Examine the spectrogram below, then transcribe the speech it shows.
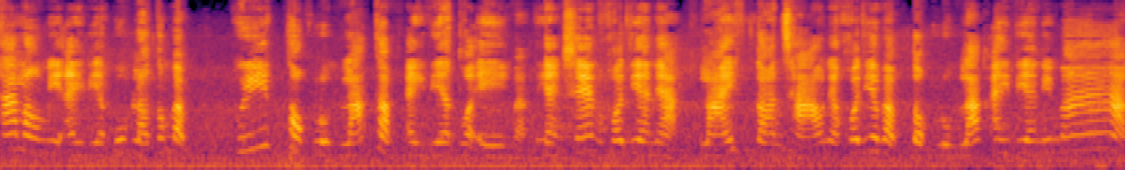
ถ้าเรามีไอเดียปุ๊บเราต้องแบบ เฮ้ยตกหลุมรักกับไอเดียตัวเองแบบนี้อย่างเช่นโคเดียเนี่ยไลฟ์ตอนเช้าเนี่ยโคเดียแบบตกหลุมรักไอเดียนี้มาก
